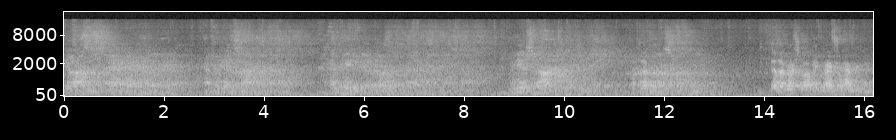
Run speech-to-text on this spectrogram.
Give us this day our daily bread, and forgive us our trespasses, as we forgive those who trespass against us. And lead us not into temptation, but deliver us from evil. We pray, from every evil.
